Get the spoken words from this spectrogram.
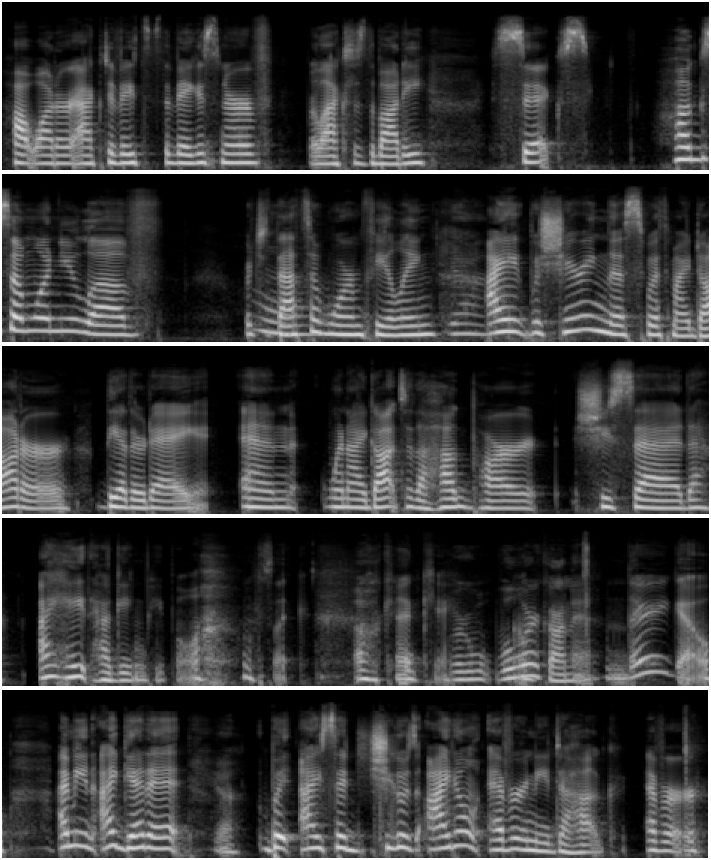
Hot water activates the vagus nerve, relaxes the body. Six, hug someone you love. which that's a warm feeling. Yeah. I was sharing this with my daughter the other day. And when I got to the hug part, she said, I hate hugging people. I was like, Okay. Okay. We're, we'll work on it. Oh, there you go. I mean, I get it. Yeah. But I said, she goes, I don't ever need to hug, ever.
